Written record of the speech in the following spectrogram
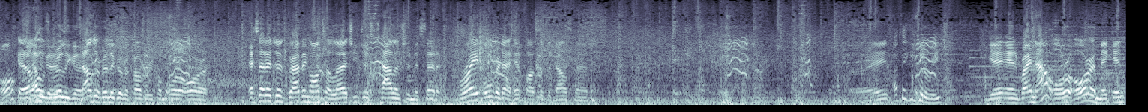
Okay, that, That was really good. That was a really good recovery from Aura Ora. Instead of just grabbing onto ledge, he just challenged him instead of right over that hitbox of the down smash. Alright. I think he could have reached. Yeah, and right now Aura Ora making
